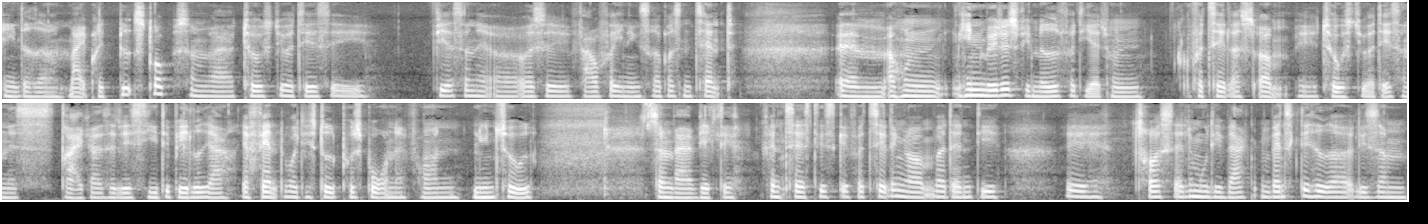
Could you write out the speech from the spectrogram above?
en, der hedder Maj-Britt Bidstrup, som var togstewardesse i 80'erne og også fagforeningsrepræsentant. Øhm, og hun, hende mødtes vi med, fordi at hun fortælle os om øh, togstewardessernes strækker, altså det vil sige det billede, jeg, jeg fandt, hvor de stod på sporene foran lyntoget, som var virkelig fantastiske fortællinger om, hvordan de øh, trods alle mulige værk- vanskeligheder ligesom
